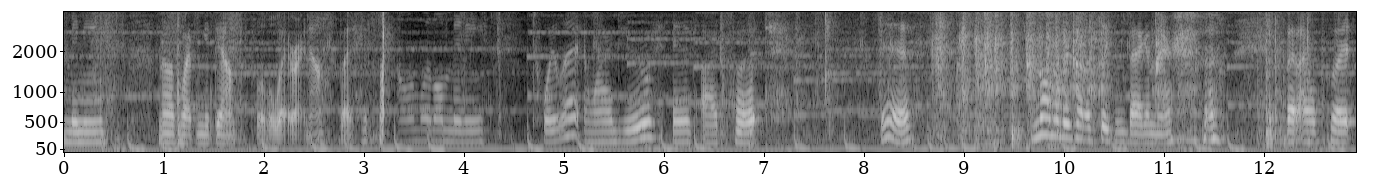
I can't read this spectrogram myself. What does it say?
mini, no, I was wiping it down, so it's a little wet right now, but it's my own little mini toilet. And what I do is I put this, normally there's not a sleeping bag in there, but I will put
